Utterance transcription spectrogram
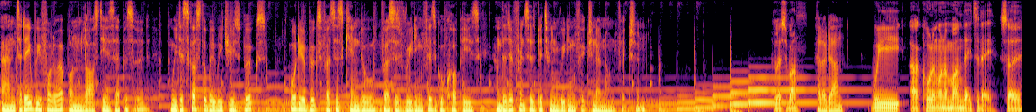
And today we follow up on last year's episode. We discuss the way we choose books, audiobooks versus Kindle versus reading physical copies, and the differences between reading fiction and non-fiction. Hello, Saban. Hello, Dan. We are calling on a Monday today, so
